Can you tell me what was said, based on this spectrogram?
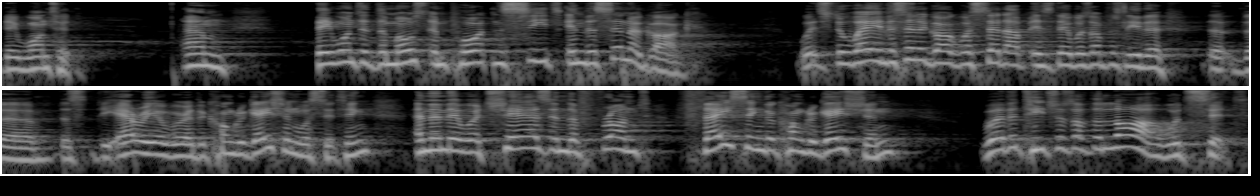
they wanted. Um, they wanted the most important seats in the synagogue, which the way the synagogue was set up is there was obviously the, the, the, the, the area where the congregation was sitting, and then there were chairs in the front facing the congregation where the teachers of the law would sit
